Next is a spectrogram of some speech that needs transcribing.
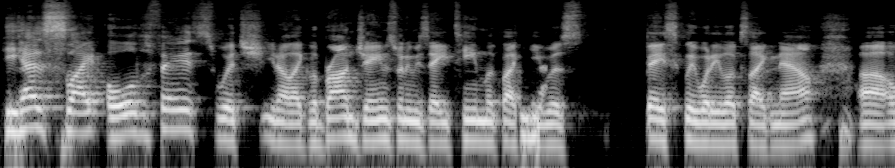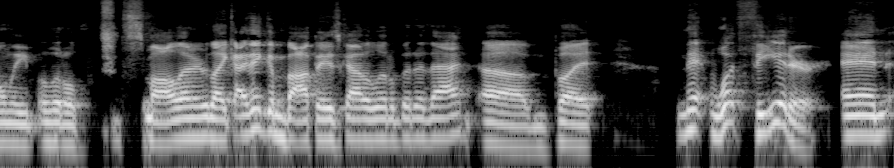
he has slight old face, which you know, like LeBron James when he was 18 looked like he was basically what he looks like now, uh, only a little smaller. Like I think Mbappe's got a little bit of that, um, but man, what theater! And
